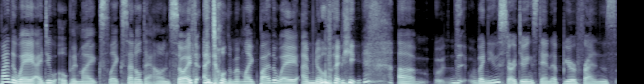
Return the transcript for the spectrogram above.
By the way, I do open mics, like settle down. So I, I told him, I'm like, by the way, I'm nobody. Um, th- when you start doing stand up, your friends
